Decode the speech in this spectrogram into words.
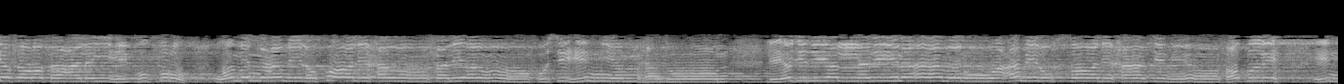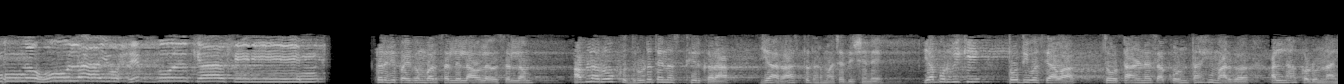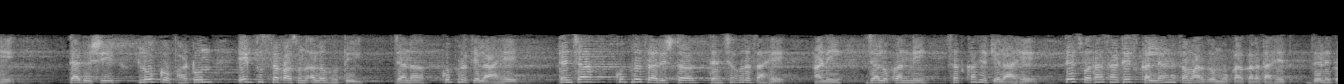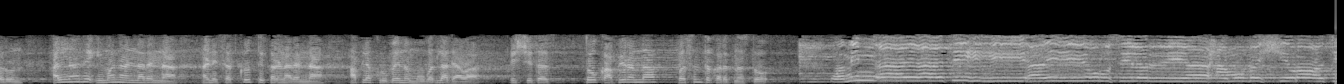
كفر فعليه كفره ومن عمل صالحا فلأنفسهم يمهدون ليجزي الذين آمنوا وعملوا الصالحات من فضله إنه لا يحب الكافرين तर हे पैगंबर सल्लेला वसलम आपला रोख दृढतेनं स्थिर करा या रास्त धर्माच्या दिशेने. यापूर्वी की तो दिवस यावा जो टाळण्याचा कोणताही मार्ग अल्लाकडून नाही. त्या दिवशी लोक फाटून एक दुसऱ्यापासून अलग होतील ज्यानं कुप्र केला आहे. त्यांच्या कुप्रचं अरिष्ट त्यांच्यावरच आहे आणि ज्या लोकांनी सत्कार्य केलं आहे ते स्वतःसाठीच कल्याणाचा मार्ग मोका करत आहेत जेणेकरून अल्लाने इमान आणणाऱ्यांना आणि सत्कृत्य करणाऱ्यांना आपल्या कृपेनं मोबदला द्यावा. निश्चितच तो काफिरांना पसंत करत नसतो ومن آياته أن يرسل الرياح مبشرات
